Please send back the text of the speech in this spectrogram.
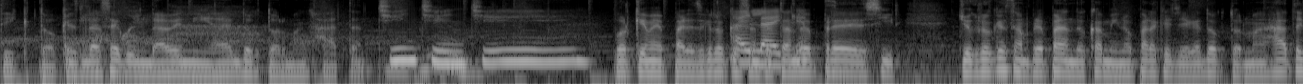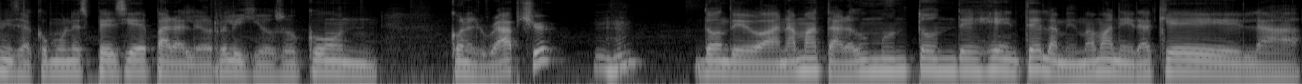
TikTok, es la segunda avenida del Doctor Manhattan. Chin, chin, chin. Porque me parece que lo que están like tratando it. de predecir. Yo creo que están preparando camino para que llegue el Doctor Manhattan y sea como una especie de paralelo religioso con, con el Rapture, donde van a matar a un montón de gente de la misma manera que la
